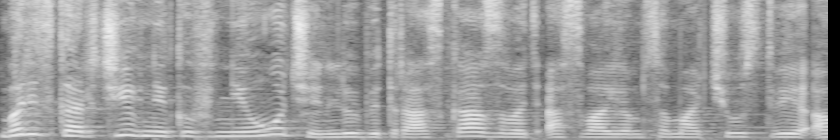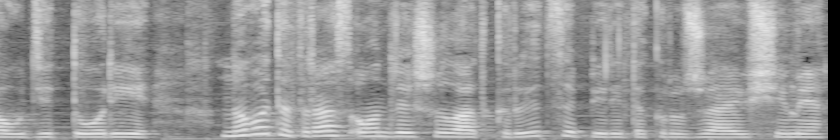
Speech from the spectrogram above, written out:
Борис Корчевников не очень любит рассказывать о своем самочувствии аудитории, но в этот раз он решил открыться перед окружающими.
